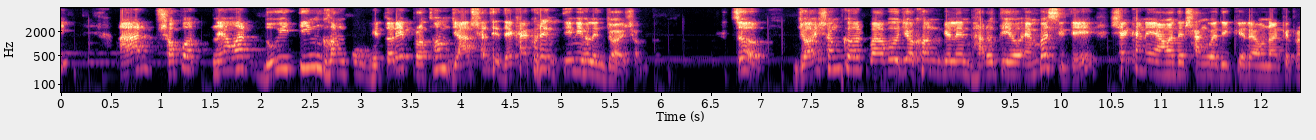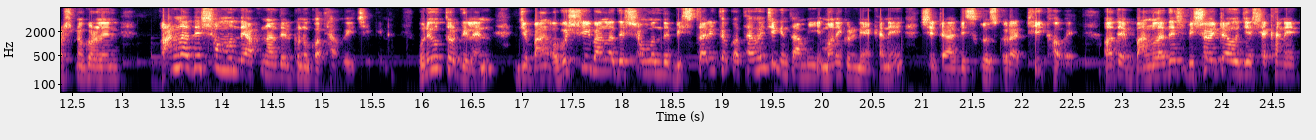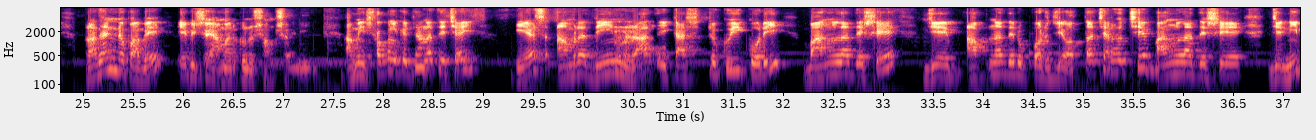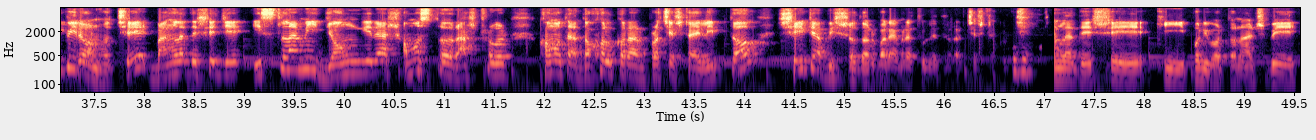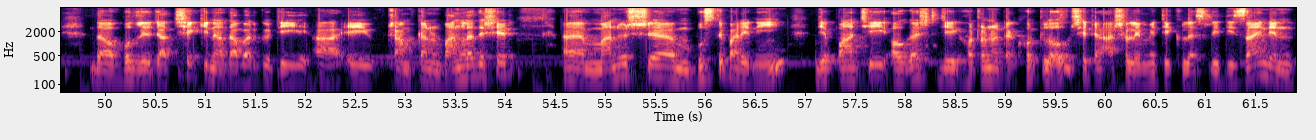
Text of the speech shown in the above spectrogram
আর শপথ নেওয়ার দুই তিন ঘণ্টার ভেতরে প্রথম যার সাথে দেখা করেন তিনি হলেন জয়শঙ্কর। সো জয়শঙ্কর বাবু যখন গেলেন ভারতীয় এম্বাসিতে, সেখানে আমাদের সাংবাদিকেরা ওনাকে প্রশ্ন করলেন, বাংলাদেশ সম্বন্ধে আপনাদের কোনো কথা হয়েছে কিনা? উনি উত্তর দিলেন যে অবশ্যই বাংলাদেশ সম্বন্ধে বিস্তারিত কথা হয়েছে, কিন্তু আমি মনে করিনি এখানে সেটা ডিসক্লোজ করা ঠিক হবে। অতএব বাংলাদেশ বিষয়টাও যে সেখানে প্রাধান্য পাবে, এ বিষয়ে আমার কোনো সংশয় নেই। আমি সকলকে জানাতে চাই ইয়েস আমরা দিন রাত এই কাজটুকুই করি, বাংলাদেশে যে আপনাদের উপর যে অত্যাচার হচ্ছে বাংলাদেশে যে নিপীড়ন হচ্ছে বাংলাদেশে যে ইসলামী জঙ্গিরা সমস্ত রাষ্ট্র ক্ষমতা দখল করার প্রচেষ্টায় লিপ্ত সেইটা বিশ্ব দরবারে আমরা তুলে ধরার চেষ্টা করি। জি। বাংলাদেশে কি পরিবর্তন আসবে দা- বদলে যাচ্ছে কিনা দাবার গুটি এই ট্রাম্প? কারণ বাংলাদেশের আহ, মানুষ বুঝতে পারেনি যে পাঁচই অগস্ট যে ঘটনাটা ঘটলো সেটা আসলে meticulously design and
